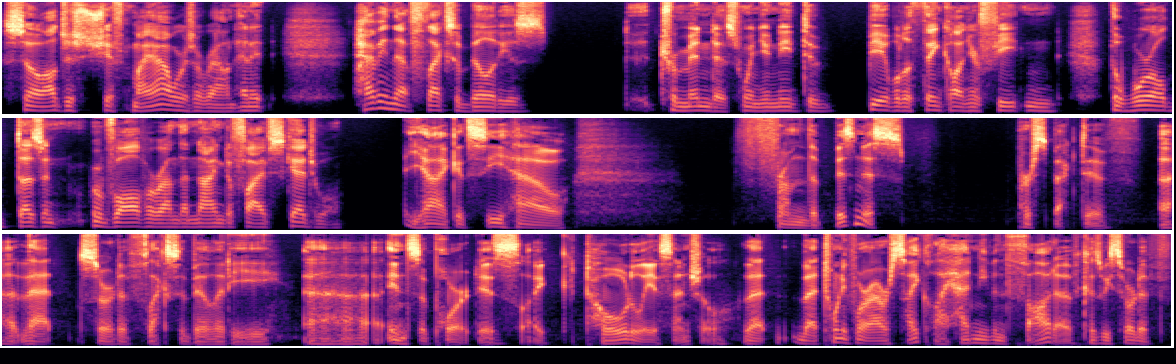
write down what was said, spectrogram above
So I'll just shift my hours around. And it, having that flexibility is uh, tremendous when you need to be able to think on your feet and the world doesn't revolve around the nine to five schedule. Yeah, I could see how, from the business perspective, uh, that sort of flexibility uh, in support is like totally essential. That that 24 hour cycle I hadn't even thought of because we sort of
